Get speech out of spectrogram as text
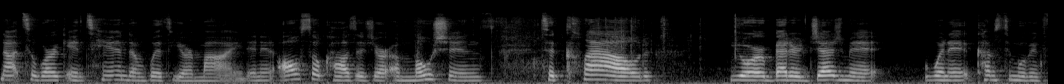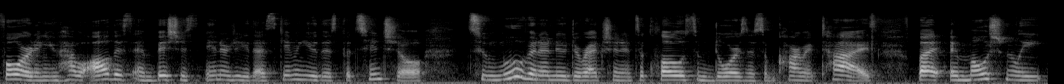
not to work in tandem with your mind. And it also causes your emotions to cloud your better judgment when it comes to moving forward. And you have all this ambitious energy that's giving you this potential to move in a new direction and to close some doors and some karmic ties. But emotionally,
